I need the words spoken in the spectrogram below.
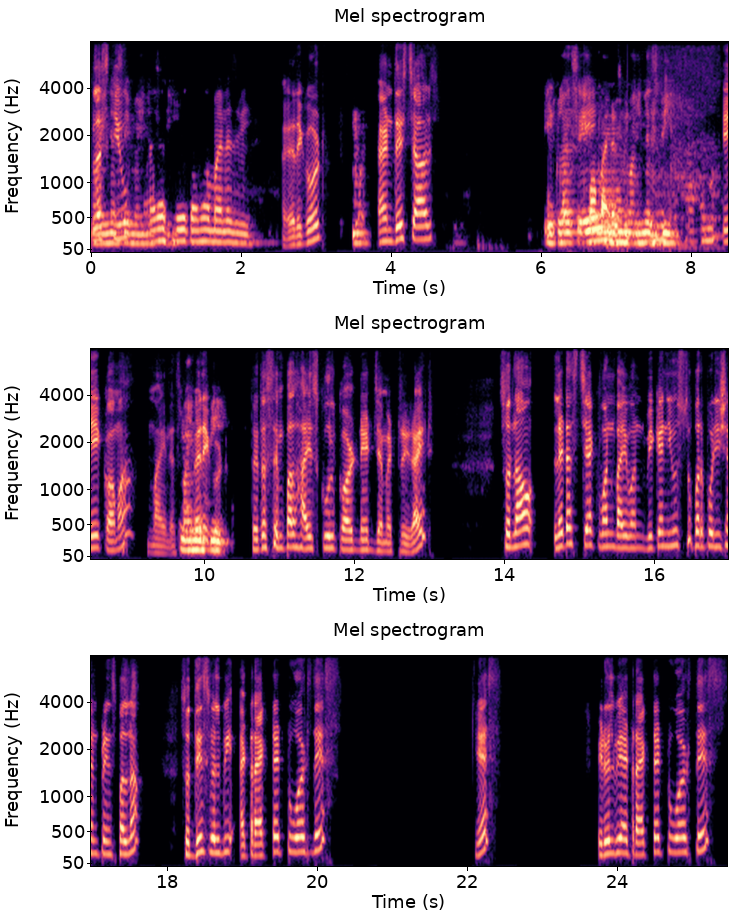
plus Q minus A comma minus B. Very good and this charge A plus A minus B. Minus B. A comma minus very good तो ये तो simple high school coordinate geometry right so now let us check one by one. We can use superposition principle now so this will be attracted towards this yes it will be attracted towards this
